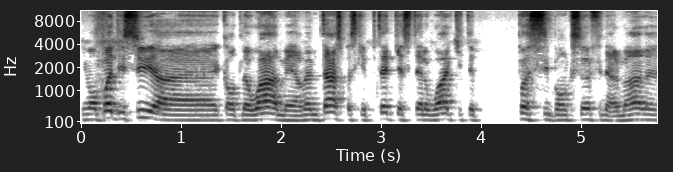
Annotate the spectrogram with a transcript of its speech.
ils m'ont pas déçu euh, contre le Wild, mais en même temps, c'est parce que peut-être que c'était le Wild qui était pas si bon que ça, finalement. Là.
